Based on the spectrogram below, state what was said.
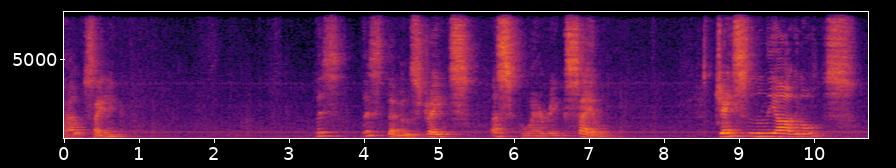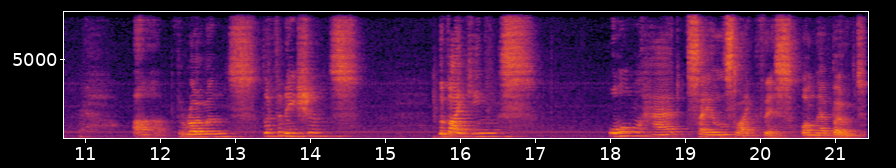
about sailing. This, this demonstrates a square rig sail. Jason and the Argonauts, uh, the Romans, the Phoenicians, the Vikings, all had sails like this on their boat,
